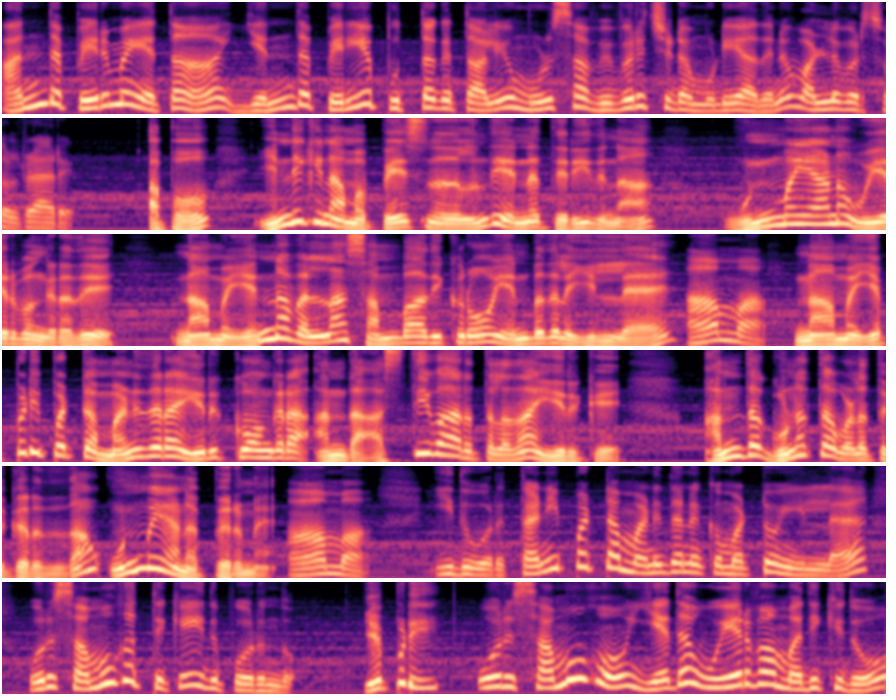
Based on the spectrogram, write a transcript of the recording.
அந்த பெருமையை தான் எந்த பெரிய புத்தகத்தாலையும் முழுசா விவரிச்சிட முடியாதுன்னு வள்ளுவர் சொல்றாரு. அப்போ இன்னைக்கு நாம பேசுனதுல இருந்து என்ன தெரியுதுன்னா உண்மையான உயர்வுங்கிறது நாம என்னவெல்லாம் சம்பாதிக்கிறோம் என்பதுல இல்ல ஆமா. நாம எப்படிப்பட்ட மனிதரா இருக்கோங்கிற அந்த அஸ்திவாரத்துல தான் இருக்கு. அந்த குணத்தை வளர்த்துக்கிறது தான் உண்மையான பெருமை. ஆமா. இது ஒரு தனிப்பட்ட மனிதனுக்கு மட்டும் இல்ல ஒரு சமூகத்துக்கே இது பொருந்தும். எப்படி? ஒரு சமூகம் எதை உயர்வா மதிக்குதோ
